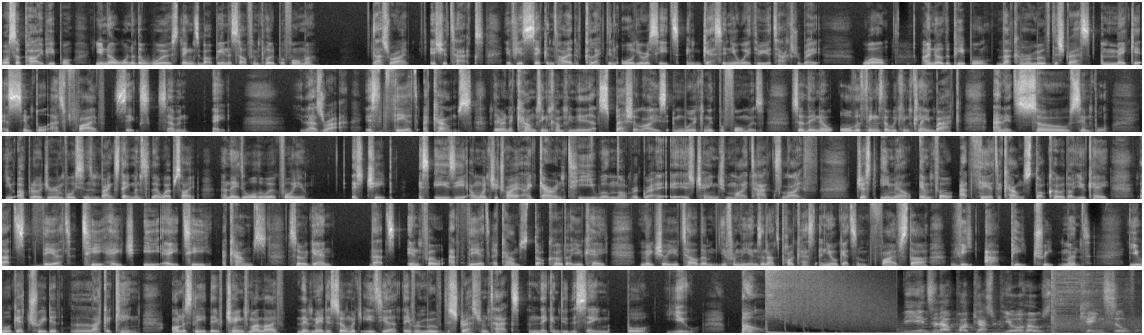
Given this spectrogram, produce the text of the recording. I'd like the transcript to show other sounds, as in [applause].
What's up, party people? You know one of the worst things about being a self employed performer? That's right, it's your tax. If you're sick and tired of collecting all your receipts and guessing your way through your tax rebate, well, I know the people that can remove the stress and make it as simple as 5, 6, 7, 8. That's right. It's Theatre Accounts. They're an accounting company that specialize in working with performers. So they know all the things that we can claim back, and it's so simple. You upload your invoices and bank statements to their website, and they do all the work for you. It's cheap, it's easy, and once you try it, I guarantee you will not regret it. It has changed my tax life just email info at theatreaccounts.co.uk. That's theat, T H E A T accounts. So again, that's info at theatreaccounts.co.uk. Make sure you tell them you're from the Ins and Outs podcast and you'll get some five star VIP treatment. You will get treated like a king. Honestly, they've changed my life. They've made it so much easier. They've removed the stress from tax and they can do the same for you. Boom. The Ins and Out podcast with your host, Kane Silver.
